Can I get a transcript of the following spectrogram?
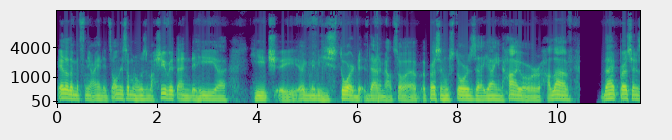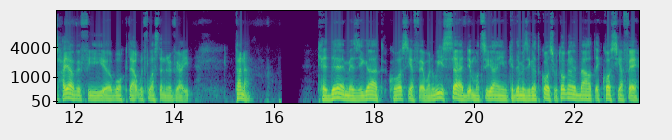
it's only someone who is mahshivit and he uh, he, he, maybe he stored that amount. So a, a person who stores uh, yain high or halav, that person is hayav if he uh, walked out with less than a revi'it. Tana mezigat kos. When we said motziyain kede mezigat kos, we're talking about a kos yafeh.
